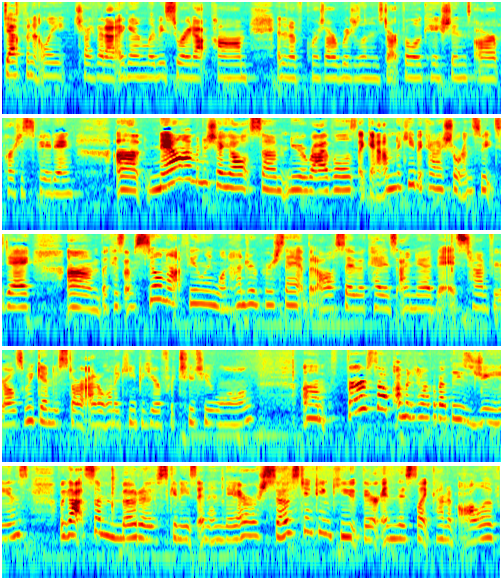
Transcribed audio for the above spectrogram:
Definitely check that out. Again libbystory.com and then of course our ridgeland and starkville locations are participating. Um, now i'm going to show y'all some new arrivals. Again i'm going to keep it kind of short and sweet today um, because i'm still not feeling 100% but also because i know that it's time for y'all's weekend to start. I don't want to keep you here for too too long. Um, first off, I'm going to talk about these jeans. We got some Moto skinnies, and, and they are so stinking cute. They're in this, like, kind of olive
